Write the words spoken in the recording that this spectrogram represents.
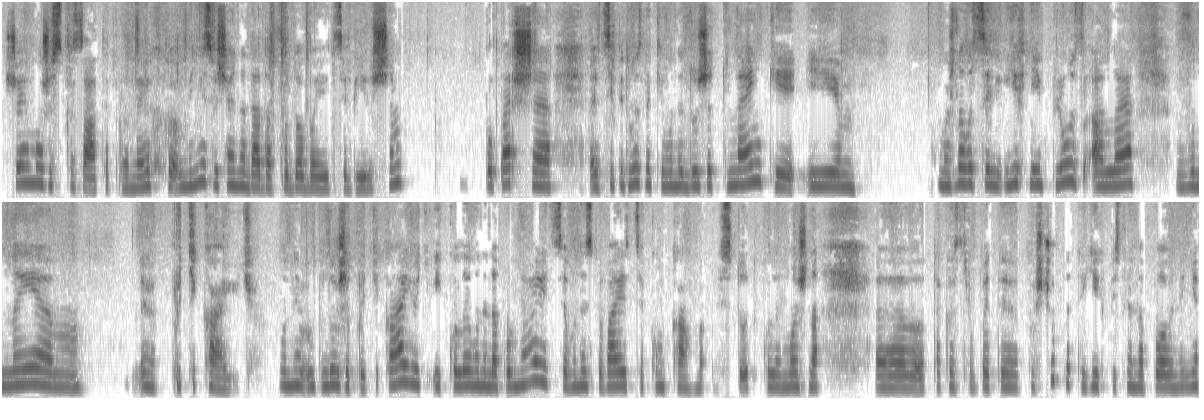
Що я можу сказати про них? Мені, звичайно, Дада подобається більше. По-перше, ці підгузники вони дуже тоненькі і, можливо, це їхній плюс, але вони е, протікають. Вони дуже протікають, і коли вони наповняються, вони збиваються комками. Ось тут, коли можна е, так зробити, пощупати їх після наповнення,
